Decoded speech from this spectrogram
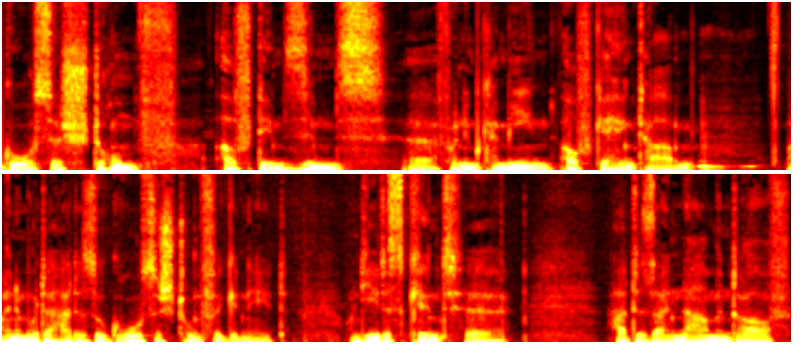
großer Strumpf auf dem Sims äh, von dem Kamin aufgehängt haben. Mhm. Meine Mutter hatte so große Strümpfe genäht und jedes Kind äh, hatte seinen Namen drauf.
